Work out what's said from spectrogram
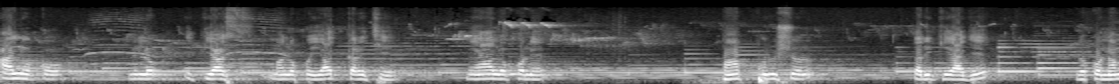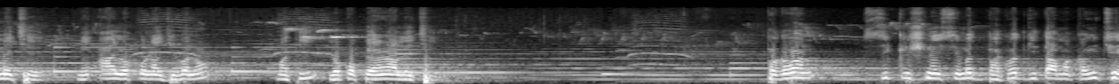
આ લોકો ને ઇતિહાસમાં લોકો યાદ કરે છે ને આ લોકોને મહાપુરુષો તરીકે આજે લોકો નમે છે ને આ લોકોના જીવનોમાંથી લોકો પ્રેરણા લે છે. ભગવાન શ્રી કૃષ્ણે શ્રીમદ ભાગવદ્ ગીતામાં કહ્યું છે,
